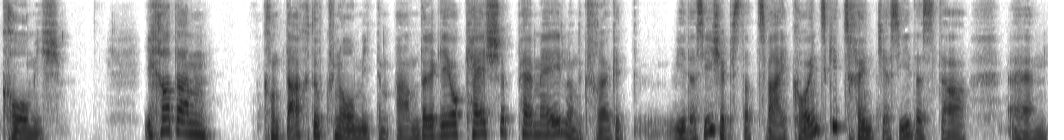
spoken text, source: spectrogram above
Komisch. Ich habe dann Kontakt aufgenommen mit dem anderen Geocacher per Mail und gefragt, wie das ist, ob es da zwei Coins gibt. Es könnte ja sein, dass da ähm,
